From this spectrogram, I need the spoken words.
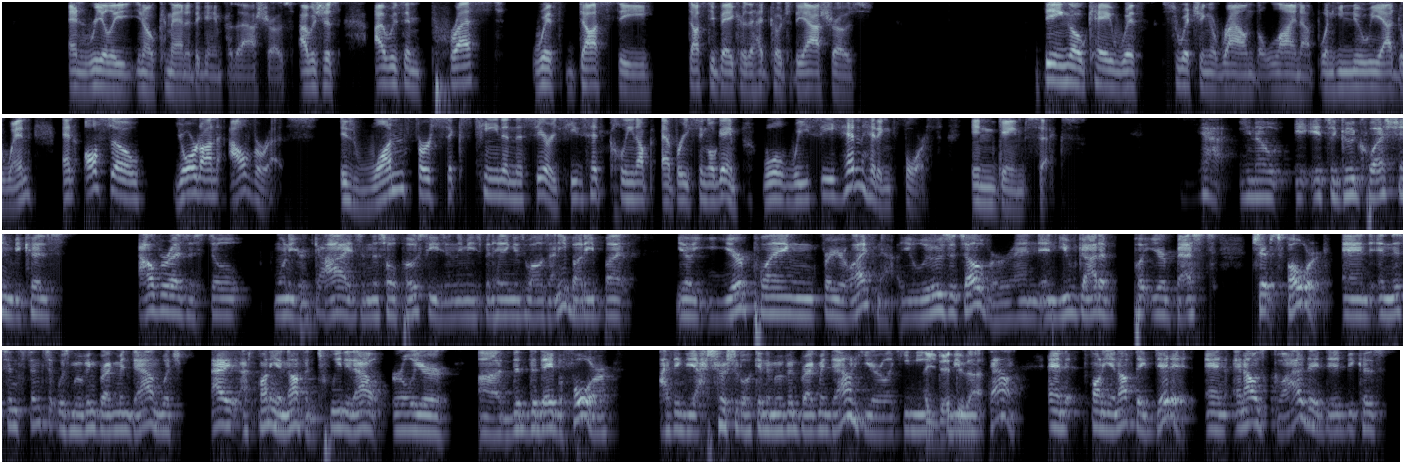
and really, you know, commanded the game for the Astros. I was just, I was impressed with Dusty, Dusty Baker, the head coach of the Astros, being okay with switching around the lineup when he knew he had to win. And also, Yordan Alvarez is one for 16 in this series. He's hit cleanup every single game. Will we see him hitting fourth in game six? Yeah, you know, it's a good question because Alvarez is still one of your guys in this whole postseason. I mean, he's been hitting as well as anybody, but you know, you're playing for your life now. You lose, it's over, and and you've got to put your best chips forward. And in this instance, it was moving Bregman down, which I, funny enough, had tweeted out earlier uh, the, the day before. I think the Astros should look into moving Bregman down here. Like he needs to be do moved that. down. And funny enough, they did it, and and I was glad they did because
